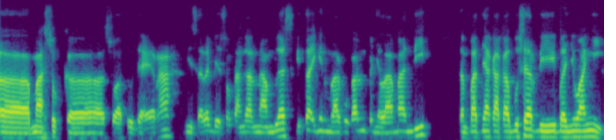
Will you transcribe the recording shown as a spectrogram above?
eh, masuk ke suatu daerah, misalnya besok tanggal 16 kita ingin melakukan penyelaman di tempatnya Kakak Buser di Banyuwangi.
